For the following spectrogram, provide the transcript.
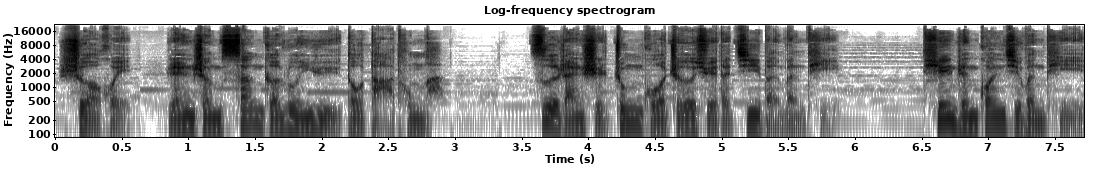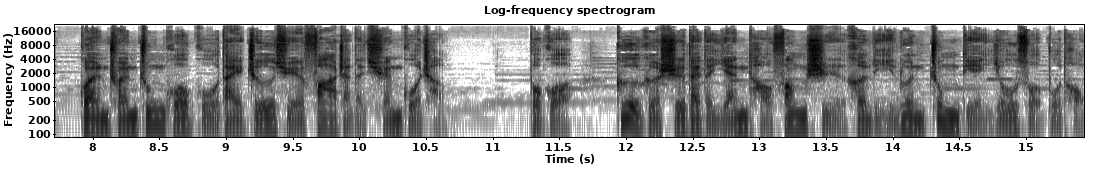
社会、人生三个论域都打通了，自然是中国哲学的基本问题。天人关系问题贯穿中国古代哲学发展的全过程。不过，各个时代的研讨方式和理论重点有所不同。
